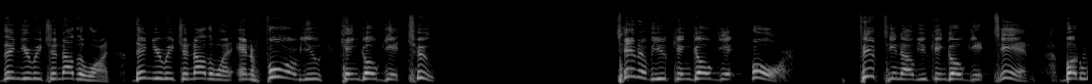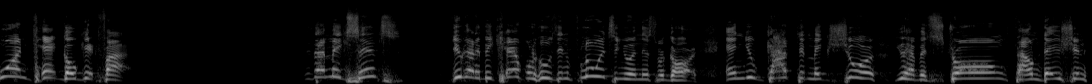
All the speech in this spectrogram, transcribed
Then you reach another one. Then you reach another one. And four of you can go get two. Ten of you can go get four. 15 of you can go get 10, but one can't go get five. Does that make sense? You got to be careful who's influencing you in this regard. And you got to make sure you have a strong foundation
